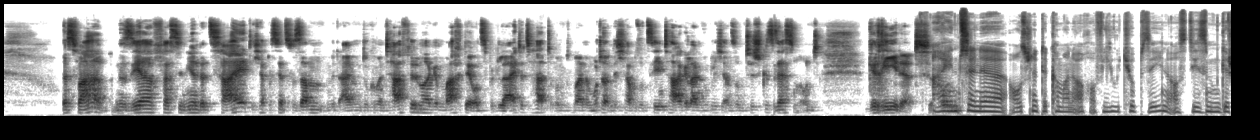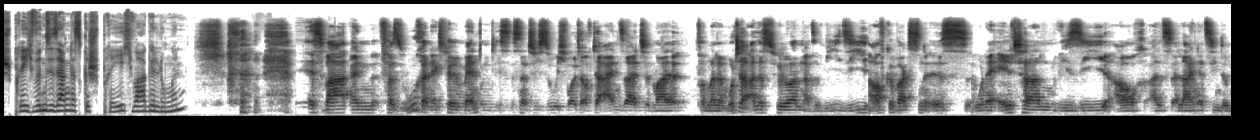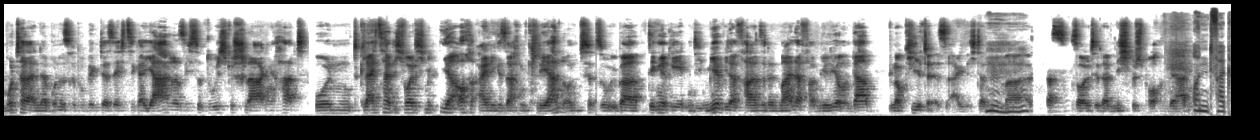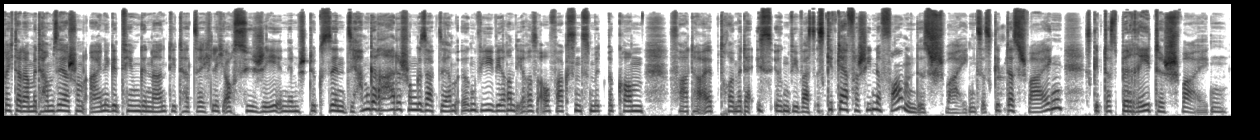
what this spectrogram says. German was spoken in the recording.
Das war eine sehr faszinierende Zeit. Ich habe das ja zusammen mit einem Dokumentarfilmer gemacht, der uns begleitet hat. Und meine Mutter und ich haben so zehn Tage lang wirklich an so einem Tisch gesessen und geredet. Einzelne und Ausschnitte kann man auch auf YouTube sehen aus diesem Gespräch. Würden Sie sagen, das Gespräch war gelungen? es war ein Versuch, ein Experiment. Und es ist natürlich so, ich wollte auf der einen Seite mal von meiner Mutter alles hören, also wie sie aufgewachsen ist, ohne Eltern, wie sie auch als alleinerziehende Mutter in der Bundesrepublik der 60er Jahre sich so durchgeschlagen hat. Und gleichzeitig wollte ich mit ihr auch einige Sachen klären und so über Dinge reden, die mir widerfahren sind in meiner Familie. Und da blockierte es eigentlich dann mhm. immer. Das sollte dann nicht besprochen werden. Und Falk Richter, damit haben Sie ja schon einige Themen genannt, die tatsächlich auch Sujet in dem Stück sind. Sie haben gerade schon gesagt, Sie haben irgendwie während Ihres Aufwachsens mitbekommen, Vater Albträume, da ist irgendwie was. Es gibt ja verschiedene Formen des Schweigens. Es gibt das Schweigen, es gibt das beredte Schweigen.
